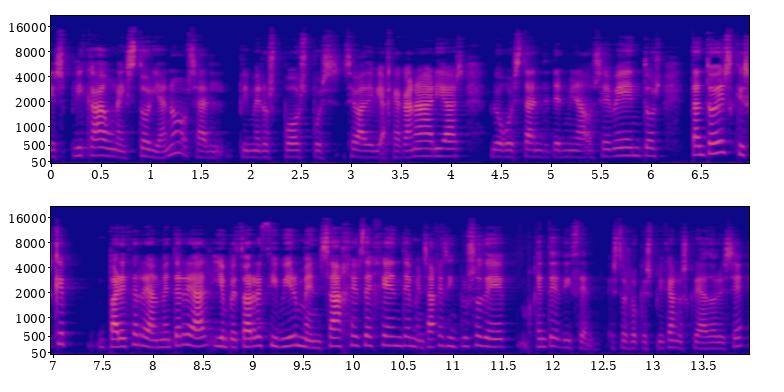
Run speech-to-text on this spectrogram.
explica una historia, ¿no? O sea, el primeros posts, pues se va de viaje a Canarias, luego está en determinados eventos. Tanto es que es que parece realmente real y empezó a recibir mensajes de gente, mensajes incluso de gente, dicen, esto es lo que explican los creadores, ¿eh?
